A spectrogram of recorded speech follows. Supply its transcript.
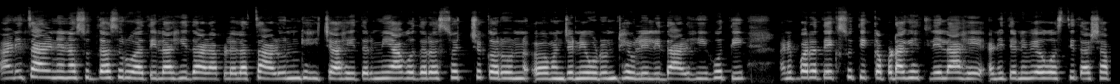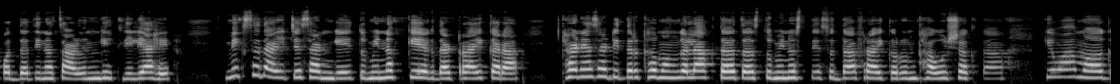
आणि चाळण्यानं सुद्धा सुरुवातीला ही डाळ आपल्याला चाळून घ्यायची आहे. तर मी अगोदरच स्वच्छ करून म्हणजे निवडून ठेवलेली डाळ ही होती. आणि परत एक सुती कपडा घेतलेला आहे आणि त्याने व्यवस्थित अशा पद्धतीनं चाळून घेतलेली आहे. मिक्स डाळीचे सांडगे तुम्ही नक्की एकदा ट्राय करा. खाण्यासाठी तर खमंग लागतातच. तुम्ही नुसते सुद्धा फ्राय करून खाऊ शकता. किंवा मग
